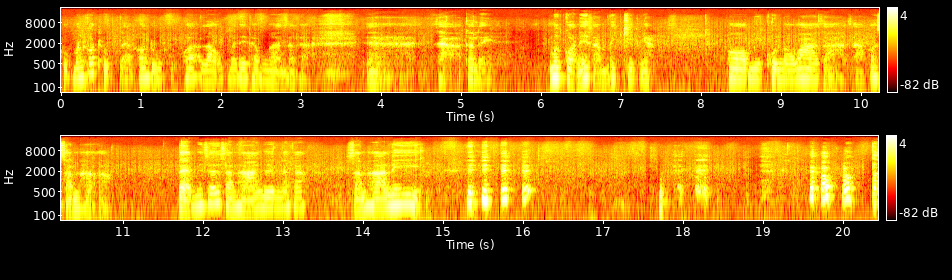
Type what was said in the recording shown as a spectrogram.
ถูกมันก็ถูกแล้วเขาดูถูกเพราะเราไม่ได้ทำงานนะคะอ่าสาก็เลย เมื่อก่อนนี่สาไม่ได้คิดไงพอมีคนมาว่าสาสาก็สรรหา แต่ไม่ใช่สรรหาเงินนะคะ สรรหานี่ Pronta.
